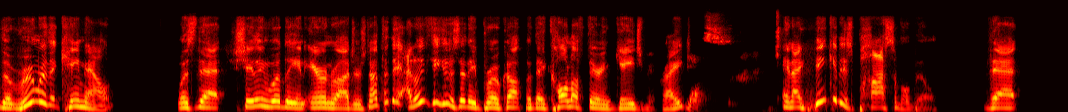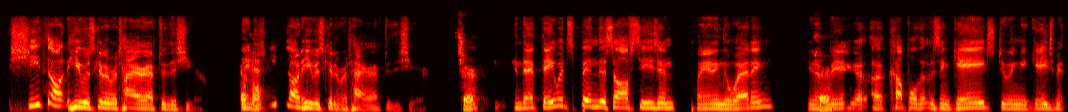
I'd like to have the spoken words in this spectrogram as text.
the rumor that came out was that Shailene Woodley and Aaron Rodgers, not that they, I don't think it was that they broke up, but they called off their engagement, right? Yes. And I think it is possible, Bill, that she thought he was going to retire after this year. Okay. And he thought he was going to retire after this year. Sure. And that they would spend this off season planning the wedding, you know, sure. being a, a couple that was engaged, doing engagement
